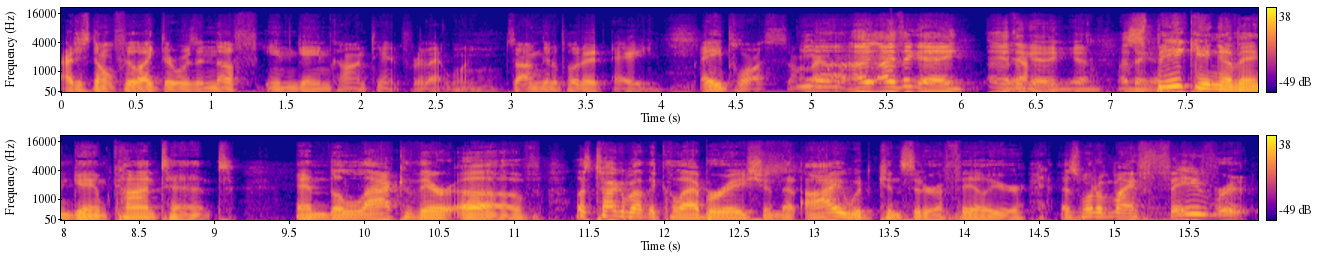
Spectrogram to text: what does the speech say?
I just don't feel like there was enough in-game content for that one. So I'm going to put it A, A plus on that one. I, I think A. I think A. Yeah, I think A. Speaking of in-game content and the lack thereof, let's talk about the collaboration that I would consider a failure as one of my favorite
